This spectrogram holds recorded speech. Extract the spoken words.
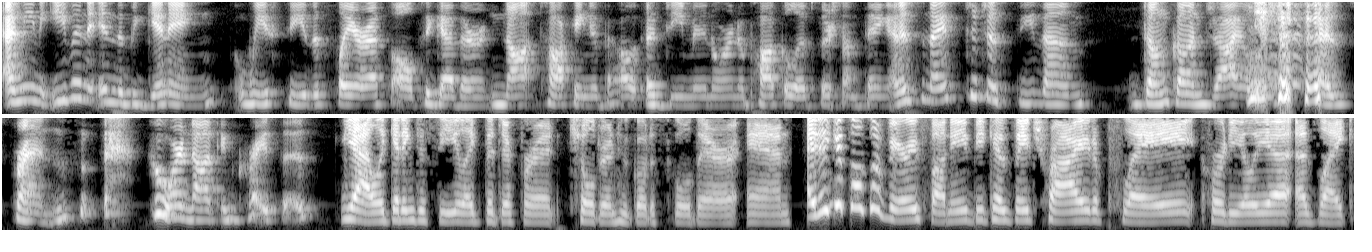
I mean, even in the beginning, we see the Slayerettes all together, not talking about a demon or an apocalypse or something, and it's nice to just see them dunk on Giles as friends who are not in crisis. yeah, like getting to see like the different children who go to school there. And I think it's also very funny because they try to play Cordelia as like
